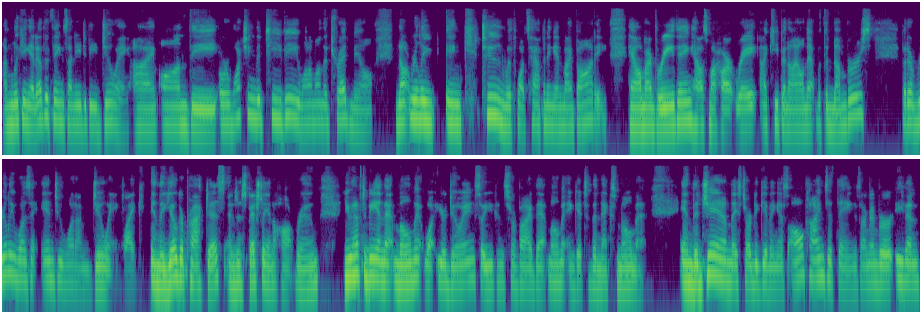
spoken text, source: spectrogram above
I'm looking at other things I need to be doing. I'm on the or watching the TV while I'm on the treadmill, not really in tune with what's happening in my body. How am I breathing? How's my heart rate? I keep an eye on that with the numbers, but I really wasn't into what I'm doing. Like in the yoga practice, and especially in a hot room, you have to be in that moment, what you're doing, so you can survive that moment and get to the next moment. In the gym they started giving us all kinds of things. I remember even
